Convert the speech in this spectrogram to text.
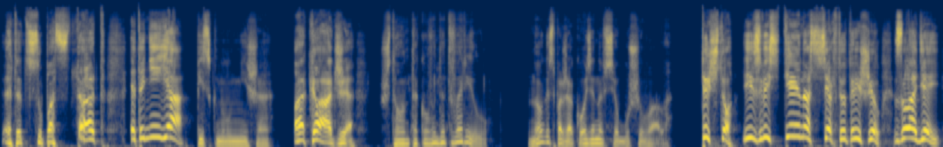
«Этот супостат! Это не я!» — пискнул Миша. «А как же!» Что он такого натворил? Но госпожа Козина все бушевала. «Ты что, извести нас всех тут решил, злодей?»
